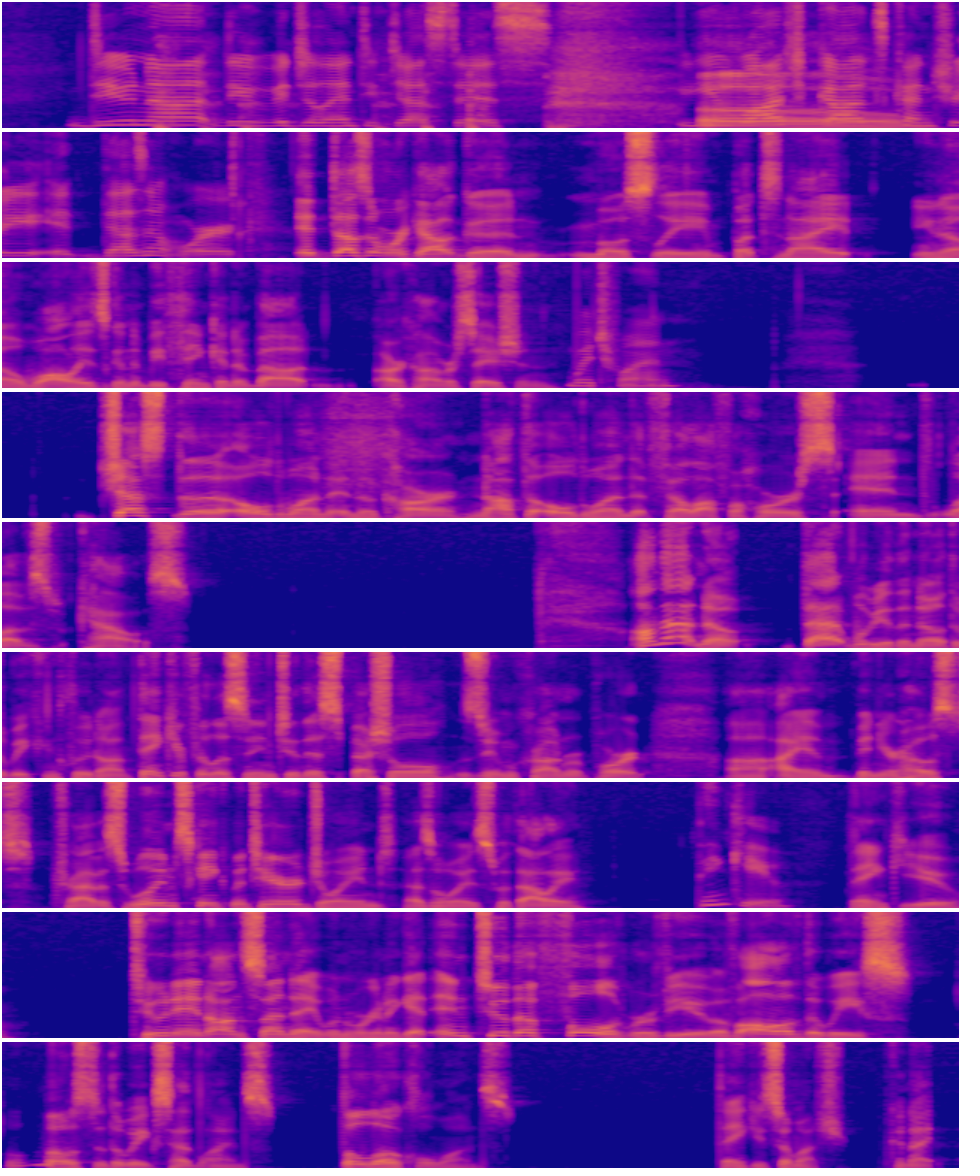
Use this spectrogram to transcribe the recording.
Do not do vigilante justice. You watch God's Oh. country, it doesn't work. it doesn't work out good mostly, but tonight, you know, Wally's going to be thinking about our conversation. Which one? Just the old one in the car, not the old one that fell off a horse and loves cows. On that note, that will be the note that we conclude on. Thank you for listening to this special Zoomcron report. Uh, I have been your host, Travis Williams Kinkmatir, joined as always with Ali. Thank you. Thank you. Tune in on Sunday when we're going to get into the full review of all of the week's, well, most of the week's headlines, the local ones. Thank you so much. Good night.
